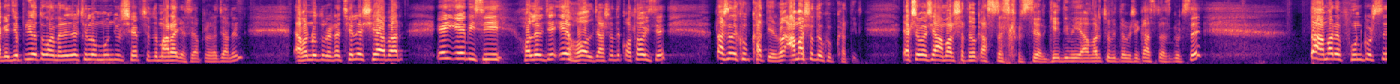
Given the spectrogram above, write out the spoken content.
আগে যে প্রিয়তমার ম্যানেজার ছিল, মঞ্জুর শেফ সে তো মারা গেছে, আপনারা জানেন। এখন নতুন একটা ছেলে, সে আবার এই এবিসি হলের যে এ হল যার সাথে কথা হয়েছে, তার সাথে খুব খাতির এবং আমার সাথেও খুব খাতির। একসময় সে আমার সাথেও কাজ টাজ করছে আর কি দিবে আমার ছবিতেও সে কাজ টাজ করছে। তা আমারে ফোন করছে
